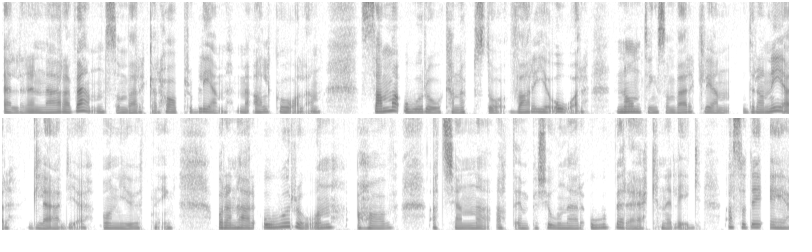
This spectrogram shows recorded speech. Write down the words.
eller en nära vän som verkar ha problem med alkoholen. Samma oro kan uppstå varje år, någonting som verkligen drar ner glädje och njutning. Och den här oron av att känna att en person är oberäknelig, alltså det är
